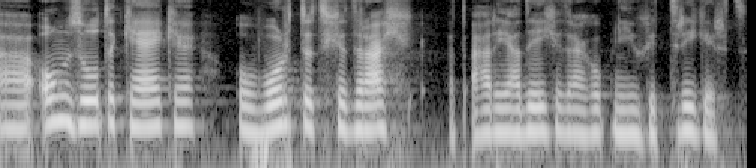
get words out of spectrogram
Uh, om zo te kijken, wordt het gedrag, het ADHD-gedrag opnieuw getriggerd.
